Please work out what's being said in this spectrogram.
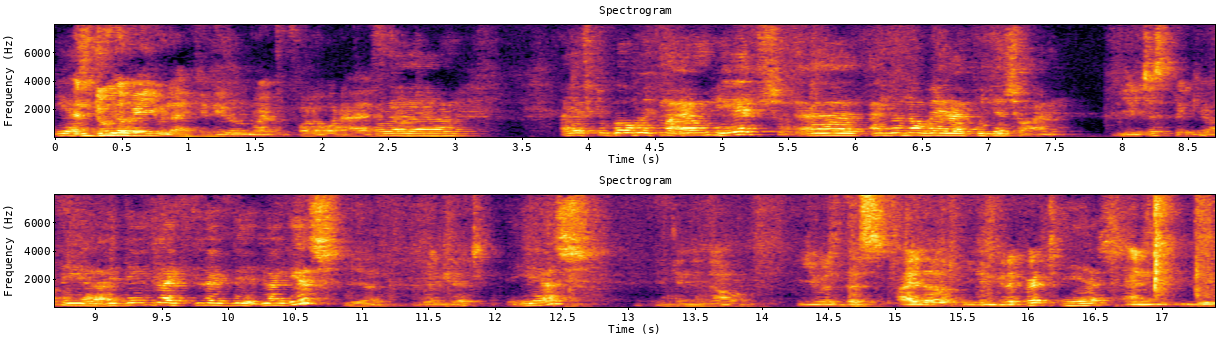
yes. And do the way you like it. You don't have to follow what I have. Uh. I have to go with my arm here, so, uh, I don't know where I put this arm. You just bring your Here, I did like, like, the, like this, Yeah. Bring it. yes, You can now use this. Either you can grip it yes, and do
